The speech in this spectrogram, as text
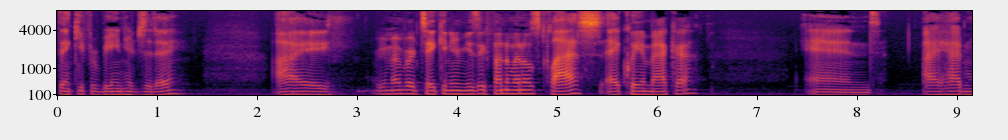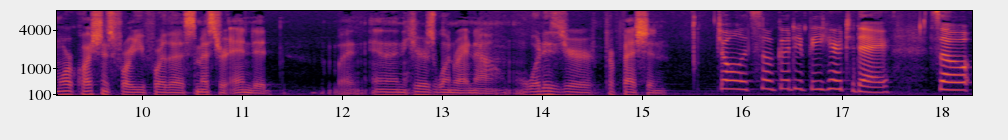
Thank you for being here today. I remember taking your music fundamentals class at Cuyamaca and I had more questions for you before the semester ended. But and then here's one right now. What is your profession? Joel, it's so good to be here today. So,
